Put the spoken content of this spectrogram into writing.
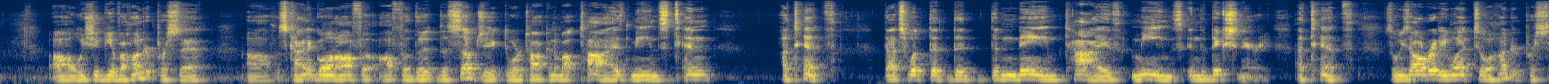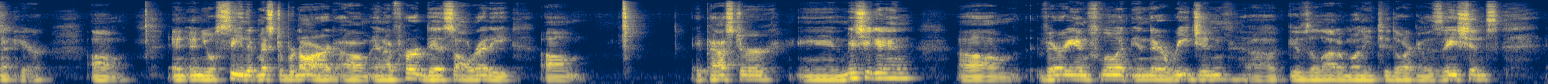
uh, we should give 100%. Uh, it's kind of going off of, off of the, the subject. We're talking about tithe means 10, a tenth. That's what the, the, the name tithe means in the dictionary, a tenth. So he's already went to 100% here. Um, and, and you'll see that Mr. Bernard, um, and I've heard this already, um, a pastor in Michigan, um, very influent in their region, uh, gives a lot of money to the organizations,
